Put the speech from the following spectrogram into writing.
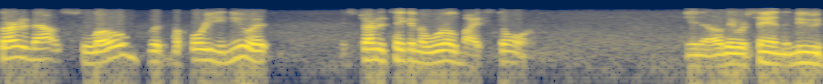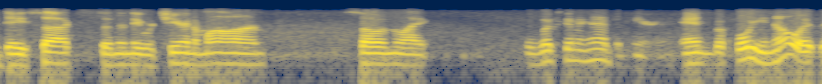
started out slow, but before you knew it, it started taking the world by storm. You know, they were saying the new day sucks, and then they were cheering them on. So I'm like, what's going to happen here? And before you know it,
